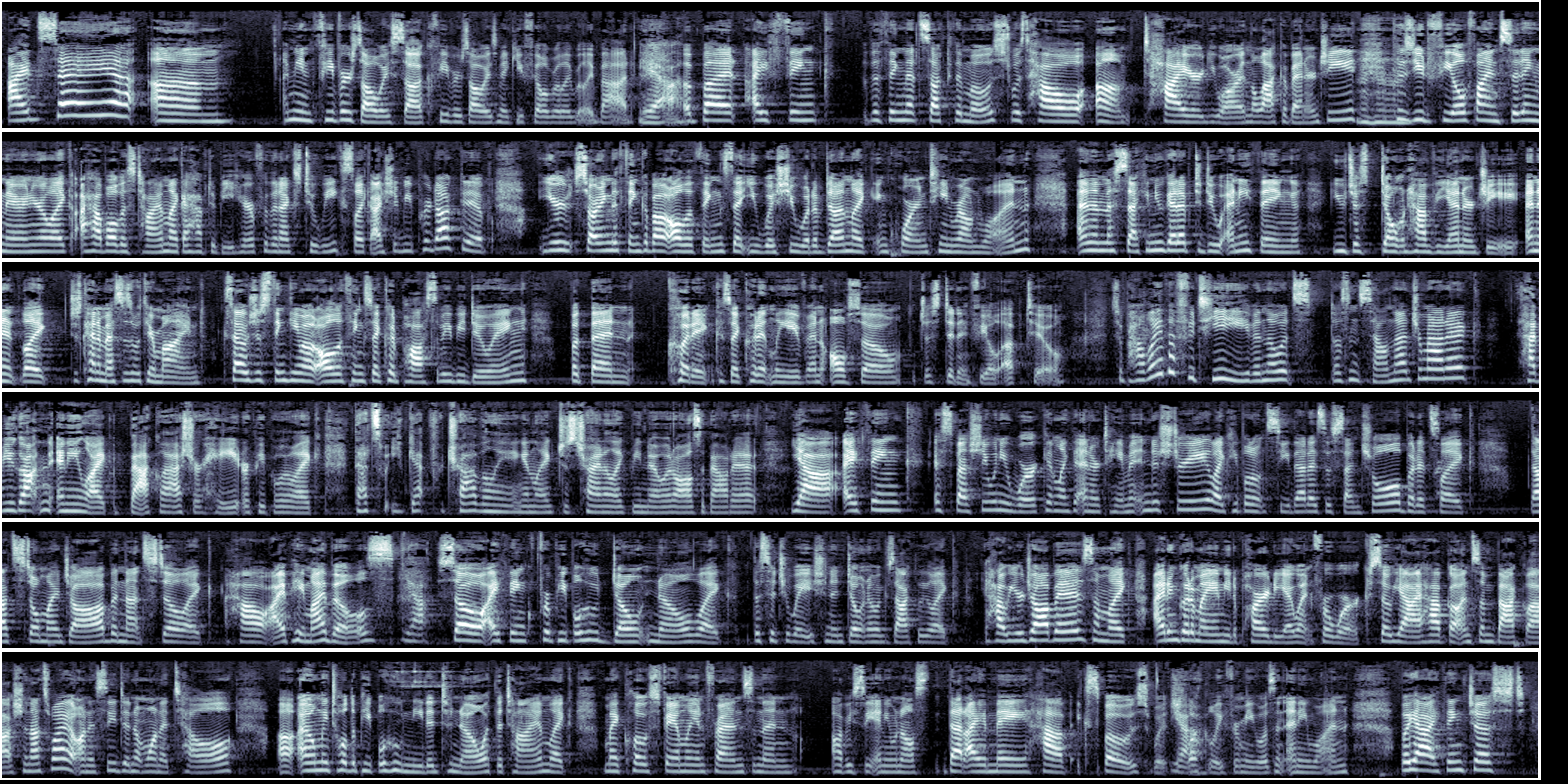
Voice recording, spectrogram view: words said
I'd say, um, I mean, fevers always suck. Fevers always make you feel really, really bad. Yeah. But I think the thing that sucked the most was how um, tired you are and the lack of energy. Mm-hmm. Because you'd feel fine sitting there and you're like, I have all this time. Like, I have to be here for the next two weeks. Like, I should be productive. You're starting to think about all the things that you wish you would have done, like in quarantine round one. And then the second you get up to do anything, you just don't have the energy. And it, like, just kind of messes with your mind. Because I was just thinking about all the things I could possibly be doing, but then couldn't because I couldn't leave and also just didn't feel up to. So probably the fatigue, even though it doesn't sound that dramatic. Have you gotten any like backlash or hate, or people are like, "That's what you get for traveling," and like just trying to like be know-it-alls about it? Yeah, I think especially when you work in like the entertainment industry, like people don't see that as essential, but it's like that's still my job and that's still like how I pay my bills. Yeah. So I think for people who don't know like the situation and don't know exactly like how your job is, I'm like, I didn't go to Miami to party. I went for work. So yeah, I have gotten some backlash, and that's why I honestly didn't want to tell. Uh, I only told the people who needed to know at the time, like my close family and friends, and then obviously anyone else that I may have exposed, which Yeah. luckily for me wasn't anyone. But yeah, I think just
